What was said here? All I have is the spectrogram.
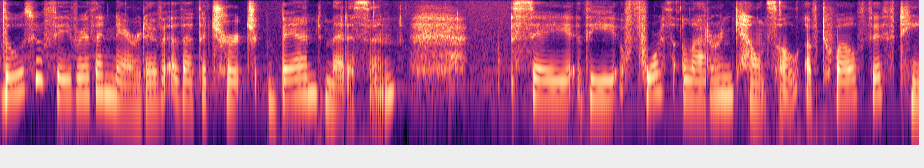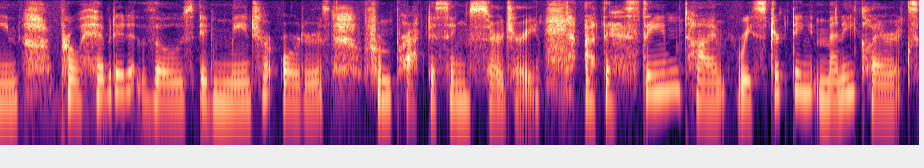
Those who favor the narrative that the church banned medicine say the Fourth Lateran Council of 1215 prohibited those in major orders from practicing surgery, at the same time restricting many clerics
